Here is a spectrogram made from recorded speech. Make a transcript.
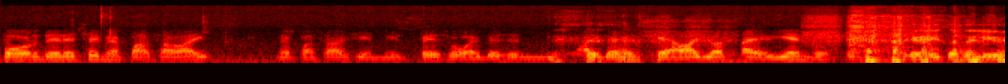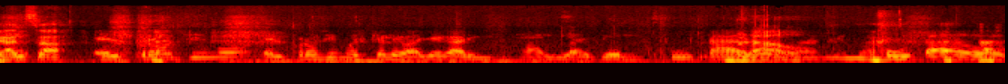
Por derecha y me pasaba ahí, me pasaba 100 mil pesos, hay veces, hay veces quedaba yo hasta debiendo. Créditos de libranza. El próximo, el próximo es que le va a llegar y salía yo emputado, Bravo. emputado.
